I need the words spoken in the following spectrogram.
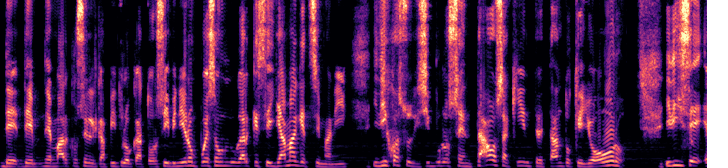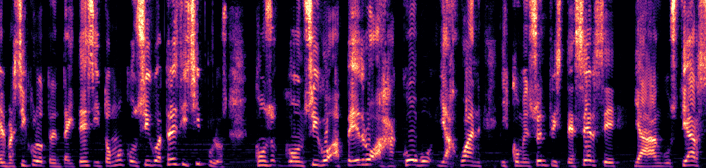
de, de, Marcos en el capítulo 14, y vinieron pues a un lugar que se llama Getsemaní y dijo a sus discípulos, sentaos aquí entre tanto que yo oro. Y dice el versículo 33, y tomó consigo a tres discípulos, con- consigo a Pedro, a Jacobo y a Juan, y comenzó a entristecerse y a angustiarse.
